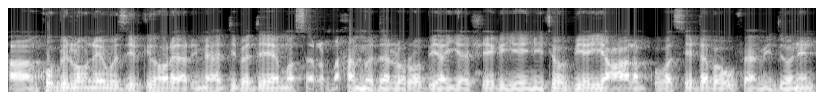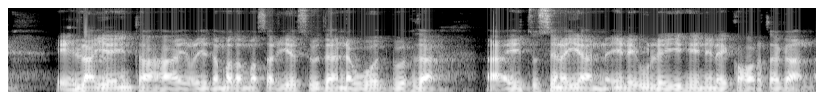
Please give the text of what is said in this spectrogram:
Aan ku bilownay wasiirkii hore arrimaha dibadda ee masar maxamed alorobi ayaa sheegaya in etoobiya iyo caalamkuba si dhaba u fahmi doonin ilaa iyo intaa ay ciidamada masar iyo suudaan awood buuxda ay tusinayaan inay u leeyihiin inay ka hortagaan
